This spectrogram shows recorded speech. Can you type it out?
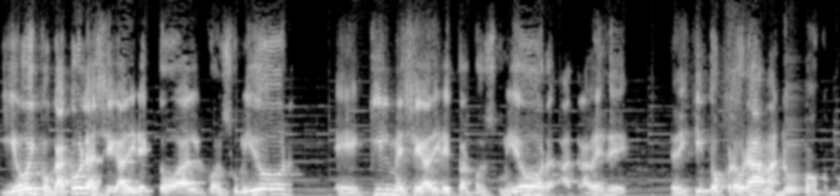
y hoy Coca-Cola llega directo al consumidor, eh, Quilmes llega directo al consumidor a través de, distintos programas, ¿no? Como,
